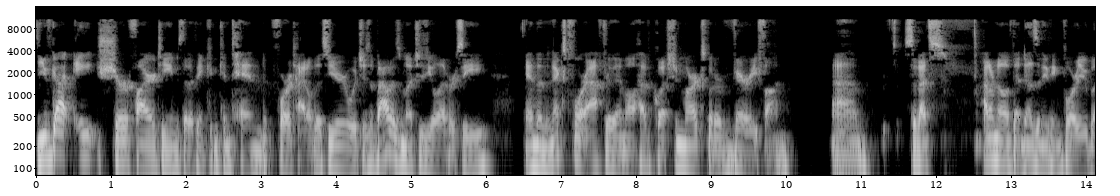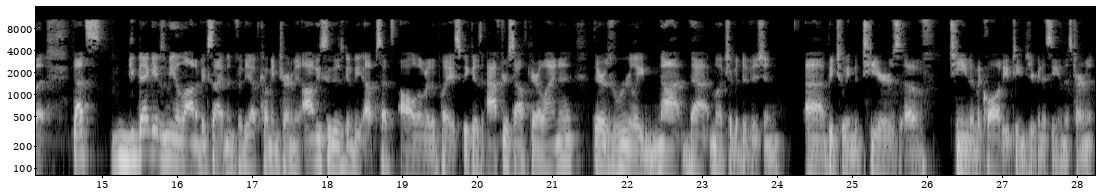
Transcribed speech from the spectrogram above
You've got eight surefire teams that I think can contend for a title this year, which is about as much as you'll ever see. And then the next four after them all have question marks, but are very fun. Um, so that's, I don't know if that does anything for you, but that's, that gives me a lot of excitement for the upcoming tournament. Obviously, there's going to be upsets all over the place because after South Carolina, there's really not that much of a division, uh, between the tiers of team and the quality of teams you're going to see in this tournament.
